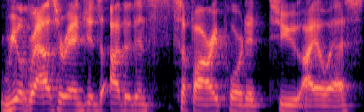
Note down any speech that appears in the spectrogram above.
real browser engines other than Safari ported to iOS.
